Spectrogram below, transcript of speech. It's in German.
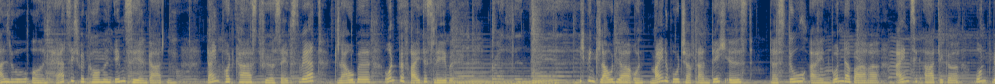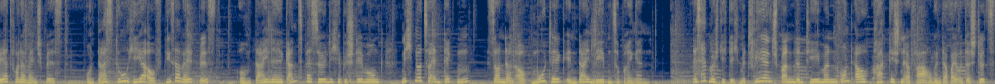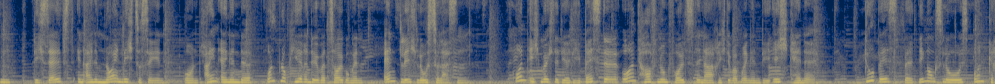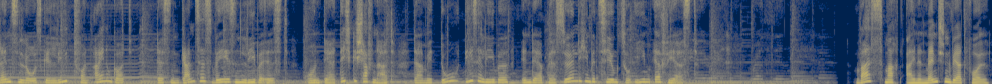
Hallo und herzlich willkommen im Seelengarten, dein Podcast für Selbstwert, Glaube und befreites Leben. Ich bin Claudia und meine Botschaft an dich ist, dass du ein wunderbarer, einzigartiger und wertvoller Mensch bist und dass du hier auf dieser Welt bist, um deine ganz persönliche Bestimmung nicht nur zu entdecken, sondern auch mutig in dein Leben zu bringen. Deshalb möchte ich dich mit vielen spannenden Themen und auch praktischen Erfahrungen dabei unterstützen, dich selbst in einem neuen Licht zu sehen und einengende und blockierende Überzeugungen endlich loszulassen. Und ich möchte dir die beste und hoffnungsvollste Nachricht überbringen, die ich kenne. Du bist bedingungslos und grenzenlos geliebt von einem Gott, dessen ganzes Wesen Liebe ist und der dich geschaffen hat, damit du diese Liebe in der persönlichen Beziehung zu ihm erfährst. Was macht einen Menschen wertvoll?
